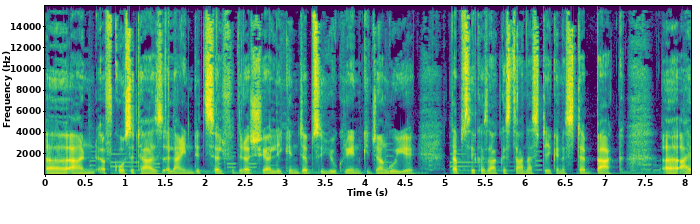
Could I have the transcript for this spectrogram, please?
and of course it has aligned itself with Russia لیکن جب سے یوکرین کی جنگ ہوئی ہے تب سے Kazakhstan has taken a step back I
